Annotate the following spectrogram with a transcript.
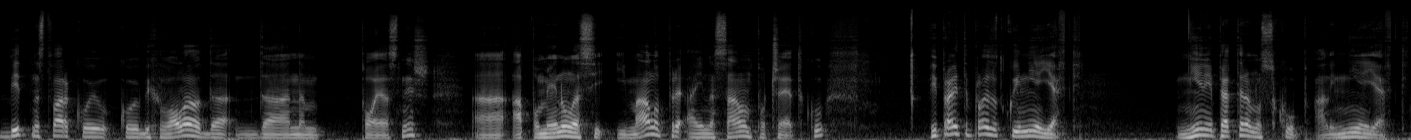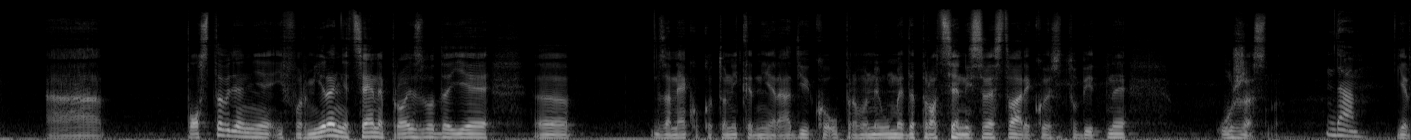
bitna stvar koju, koju bih voleo da, da nam pojasniš, a, a pomenula si i malo pre, a i na samom početku, vi pravite proizvod koji nije jeftin. Nije ni preterano skup, ali nije jeftin. A, postavljanje i formiranje cene proizvoda je a, e, za neko ko to nikad nije radio i ko upravo ne ume da proceni sve stvari koje su tu bitne, užasno. Da jer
